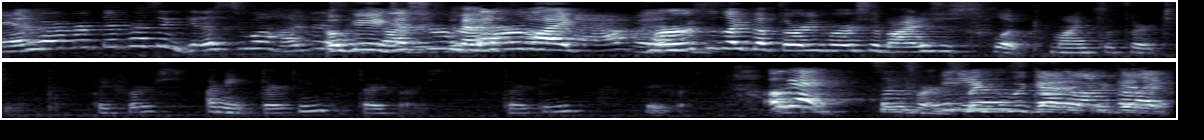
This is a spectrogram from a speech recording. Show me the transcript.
and her birthday present, get us to 100 Okay, just remember, that's like, hers is like the 31st and mine is just flipped. Mine's the 13th. 31st? I mean, 13th? 31st. 13th? 31st. Okay, so this video We- is we going it, on for like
